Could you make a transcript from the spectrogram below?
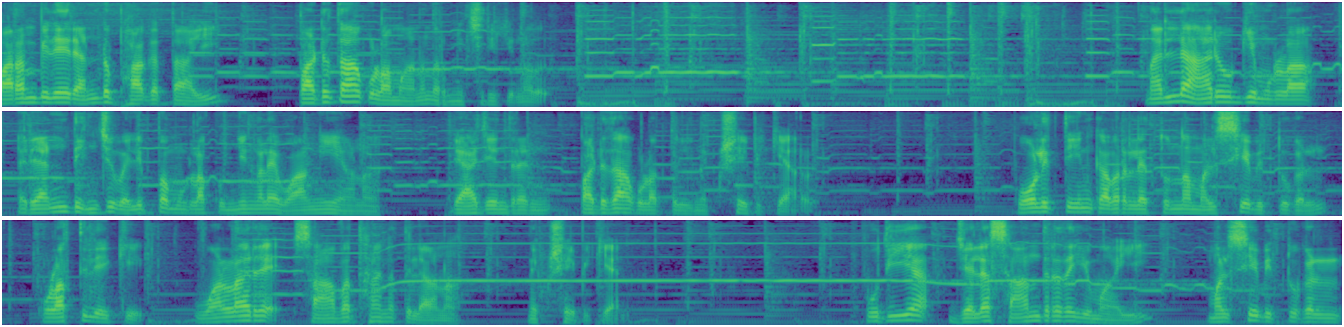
പറമ്പിലെ രണ്ട് ഭാഗത്തായി പടുതാകുളമാണ് നിർമ്മിച്ചിരിക്കുന്നത്. നല്ല ആരോഗ്യമുള്ള രണ്ടിഞ്ച് വലിപ്പമുള്ള കുഞ്ഞുങ്ങളെ വാങ്ങിയാണ് രാജേന്ദ്രൻ പടുതാകുളത്തിൽ നിക്ഷേപിക്കാറ്. പോളിത്തീൻ കവറിലെത്തുന്ന മത്സ്യവിത്തുകൾ കുളത്തിലേക്ക് വളരെ സാവധാനത്തിലാണ് നിക്ഷേപിക്കാൻ. പുതിയ ജലസാന്ദ്രതയുമായി മത്സ്യവിത്തുകൾ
